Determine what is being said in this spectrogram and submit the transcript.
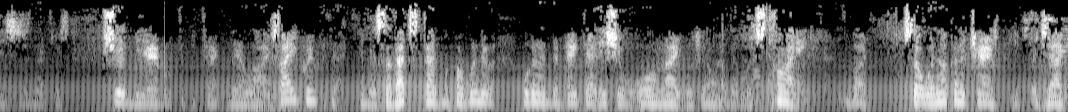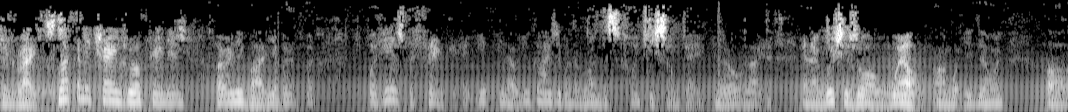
nieces and nephews, should be able to protect their lives. I agree with that. So that's that. But we're gonna, we're going to debate that issue all night, which we don't have that much time. But so we're not going to change. Exactly right. It's not going to change your opinion or anybody. But but but here's the thing. You, you know, you guys are going to run this country someday. You know, and I and I wish you all well on what you're doing. Uh,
